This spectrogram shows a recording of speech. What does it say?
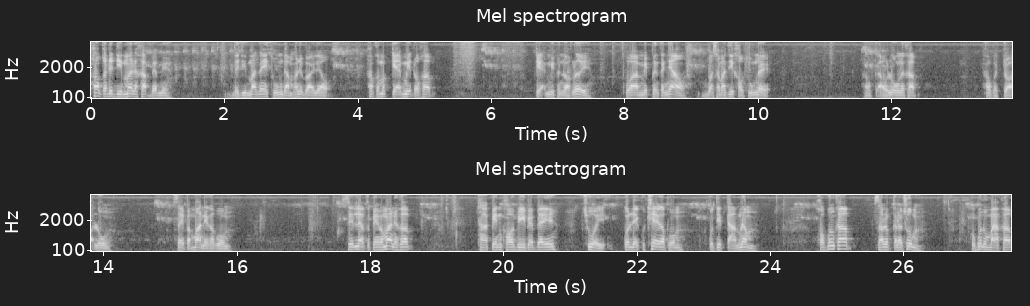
เฮาก็ได้ดิมมาแล้วครับ แบบนี้ ได้ดิมมาในถุงดำเฮาเรียบร้อยแล้วเฮาก็มาแกะเม็ดออกครับ แกะเม็ดเพิ่นออกเลยเพราะว่าเม็ดเพิ่นก็ยาวบ่สามารถที่เข้าถุงได้เฮาก็เอาลงเลยครับเฮาก็เจาะลง ใส่ประมาณนี้ครับผม เสร็จแล้วก็เป็นประมาณนี้ครับ ถ้าเป็นคอบีแบบใดช่วยกดไลค์กดแชร์ครับผม กดติดตามนำขอบคุณครับสำหรับการรับชมขอบคุณมากครับ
